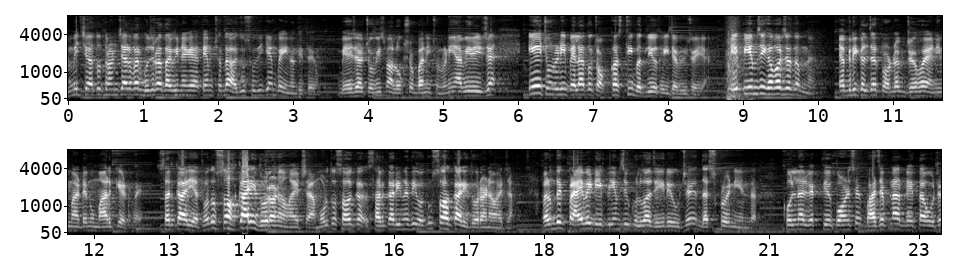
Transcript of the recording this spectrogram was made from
અમિત શાહ તો ત્રણ ચાર વાર ગુજરાત આવીને ગયા, તેમ છતાં હજુ સુધી કેમ કંઈ નથી થયું? બે હજાર ચોવીસમાં લોકસભાની ચૂંટણી આવી રહી છે. એ ચૂંટણી પહેલાં તો ચોક્કસથી બદલીઓ થઈ જવી જોઈએ. એપીએમસી ખબર છે તમને? એગ્રીકલ્ચર પ્રોડક્ટ જે હોય એની માટેનું માર્કેટ હોય, સરકારી અથવા તો સહકારી ધોરણે હોય છે આ. મૂળ તો સરકારી નથી હોતું, સહકારી ધોરણે હોય છે. પરંતુ એક પ્રાઇવેટ એપીએમસી ખુલવા જઈ રહ્યું છે દસ કરોડની અંદર. ખોલનાર વ્યક્તિઓ કોણ છે? ભાજપના નેતાઓ છે.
